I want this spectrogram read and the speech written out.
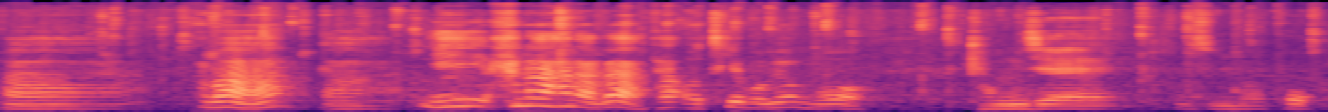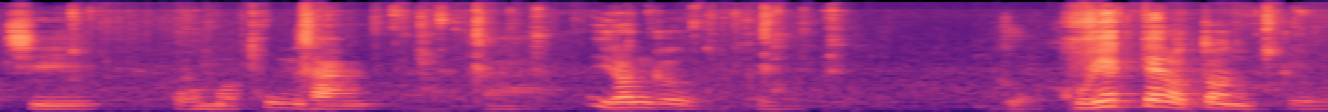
아, 아마 아, 이 하나 하나가 다 어떻게 보면 뭐 경제 무슨 뭐 복지 혹은 뭐 통상 아, 이런 그, 그, 그 구획된 어떤 그,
